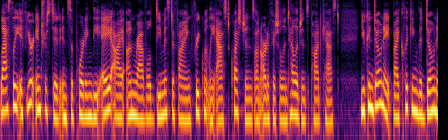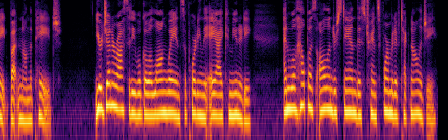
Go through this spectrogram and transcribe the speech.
Lastly, if you're interested in supporting the AI Unraveled Demystifying Frequently Asked Questions on Artificial Intelligence podcast, you can donate by clicking the donate button on the page. Your generosity will go a long way in supporting the AI community and will help us all understand this transformative technology.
